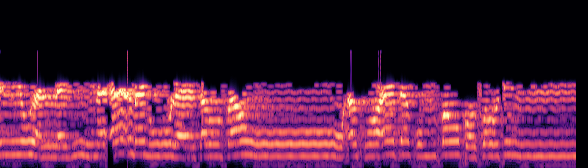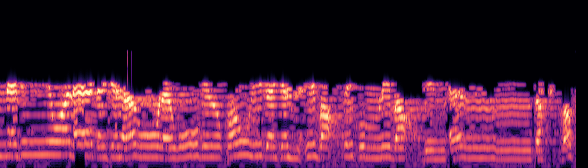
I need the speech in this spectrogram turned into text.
أيها الذين آمنوا لا ترفعوا أصواتكم فوق صوت النبي ولا تجهروا له بالقول كجهر بعضكم لبعض أن تحبط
